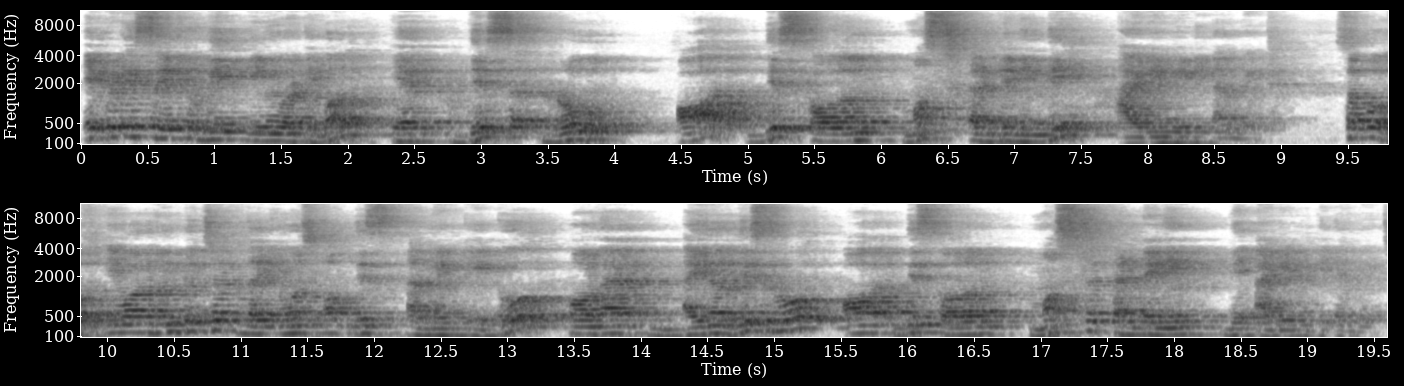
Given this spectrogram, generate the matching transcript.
If it is said to be invertible, here this row or this column must containing the identity element. Suppose you are going to check the inverse of this element A2 for that either this row or this column must containing the identity element.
